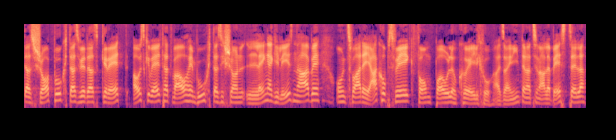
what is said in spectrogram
das Shortbook, das wir das Gerät ausgewählt hat, war auch ein Buch, das ich schon länger gelesen habe, und zwar der Jakobsweg von Paulo Coelho, also ein internationaler Bestseller.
